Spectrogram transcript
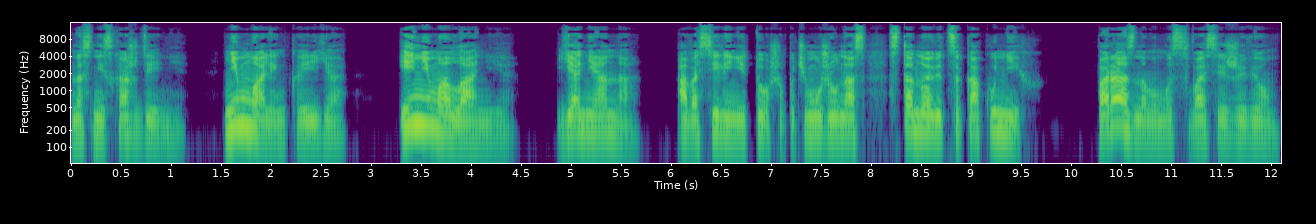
на снисхождение. Не маленькая я и не маланья. Я не она. А Василий не Тоша, почему же у нас становится как у них? По-разному мы с Васей живем.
